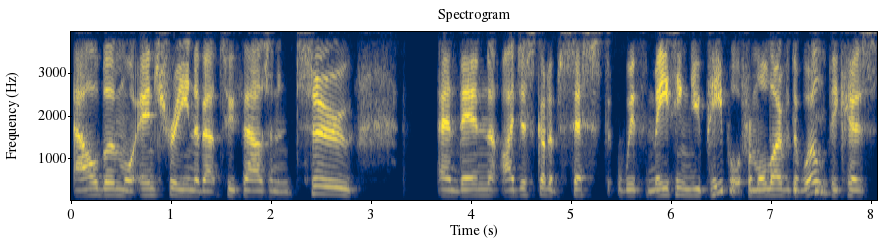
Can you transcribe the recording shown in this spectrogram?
album or entry in about 2002. And then I just got obsessed with meeting new people from all over the world mm-hmm. because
